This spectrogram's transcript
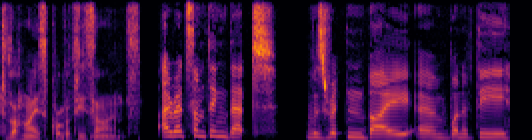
to the highest quality science. I read something that was written by um, one of the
